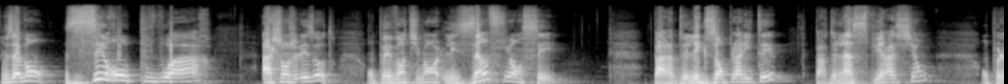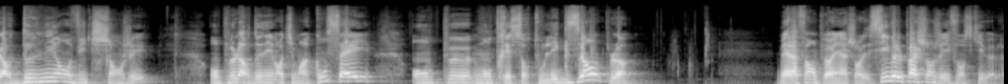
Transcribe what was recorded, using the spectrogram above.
Nous avons zéro pouvoir à changer les autres. On peut éventuellement les influencer par de l'exemplarité, par de l'inspiration. On peut leur donner envie de changer. On peut leur donner éventuellement un conseil. On peut montrer surtout l'exemple. Mais à la fin, on peut rien changer. S'ils veulent pas changer, ils font ce qu'ils veulent.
